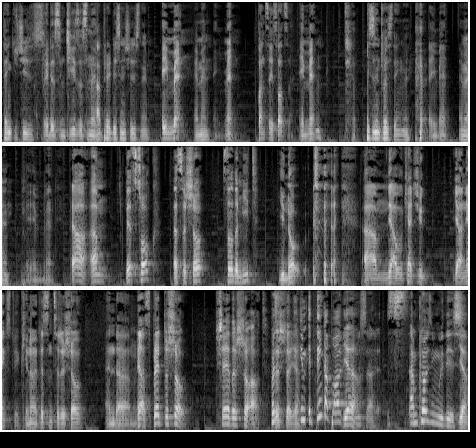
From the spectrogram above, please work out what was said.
Thank you, Jesus. Pray this in Jesus' name. I pray this in Jesus' name. Amen. Amen. Amen. Can't say salsa. Amen. This is interesting, man. Amen. Amen. Amen. Yeah, um, let's talk. That's the show. Still the meat, you know. um, yeah, we'll catch you, yeah, next week. You know, listen to the show and um, yeah, spread the show, share the show out. The show, yeah, think about Yeah. it, Musa. I'm closing with this. yeah,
